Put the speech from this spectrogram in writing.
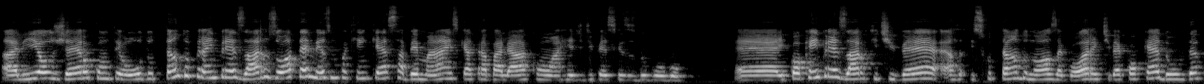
Ali eu gero conteúdo tanto para empresários ou até mesmo para quem quer saber mais, quer trabalhar com a rede de pesquisas do Google. É, e qualquer empresário que estiver ah, escutando nós agora e tiver qualquer dúvida,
